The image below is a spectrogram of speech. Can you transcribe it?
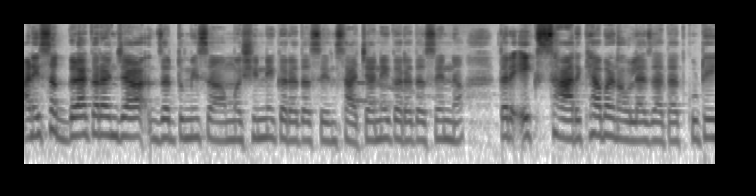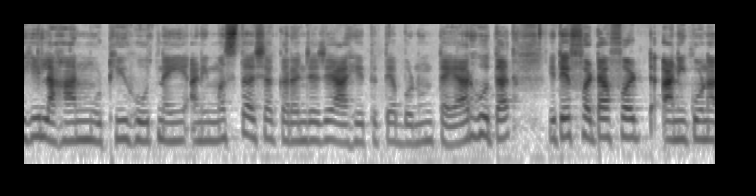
आणि सगळ्या करंज्या जर तुम्ही स मशीनने करत असेल साच्याने करत असेल ना तर एक सारख्या बनवल्या जातात. कुठेही लहान मोठी होत नाही आणि मस्त अशा करंज्या ज्या आहेत त्या बनवून तयार होतात. इथे फटाफट आणि कोणा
